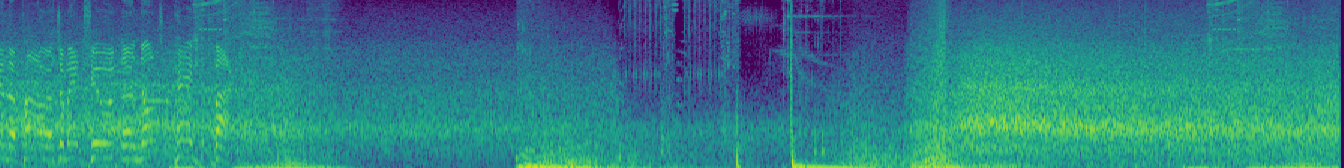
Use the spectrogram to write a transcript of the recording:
in the power to make sure they're not pegged back.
